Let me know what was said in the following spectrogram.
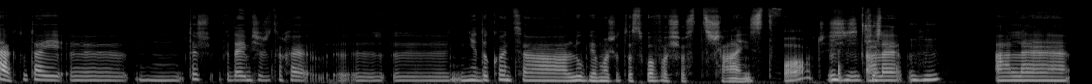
Tak, tutaj y, mm, też wydaje mi się, że trochę y, y, nie do końca lubię może to słowo siostrzaństwo, czy, Mhm, ale, Mhm. ale,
